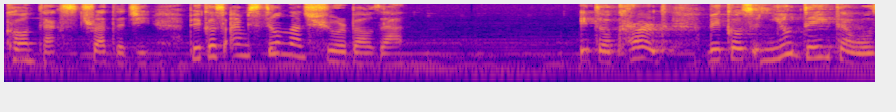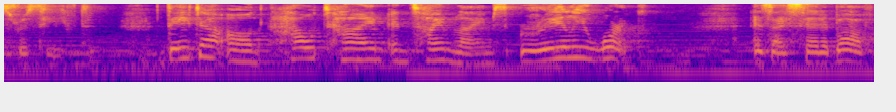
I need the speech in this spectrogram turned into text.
contact strategy? Because I'm still not sure about that. It occurred because new data was received. Data on how time and timelines really work. As I said above,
